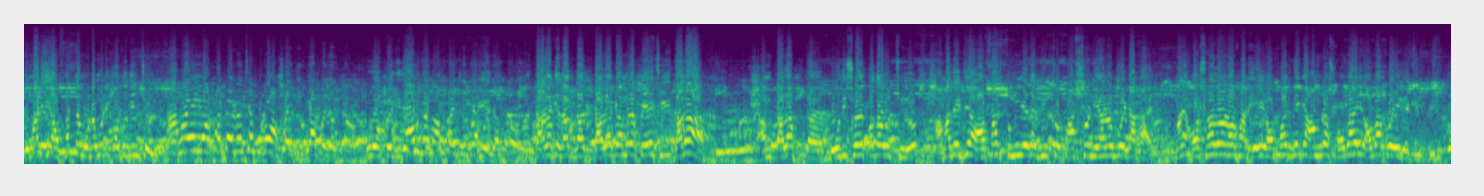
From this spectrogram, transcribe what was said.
তোমার এই অফারটা মোটামুটি কতদিন চলবে? আমার এই অফারটা রয়েছে পুরো অক্ষয় তৃতীয়া পর্যন্ত। পুরো অক্ষয় তৃতীয়া একদম অক্ষয় তৃতীয়া পর্যন্ত। দাদাকে দাদাকে আমরা পেয়েছি। দাদা আম দাদা বৌদির সঙ্গে কথা হচ্ছিল। আমাদের যে অফার তুমি যেটা দিচ্ছ পাঁচশো নিরানব্বই টাকায় মানে অসাধারণ অফার এই অফার দেখে আমরা সবাই অবাক হয়ে গেছি। তো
